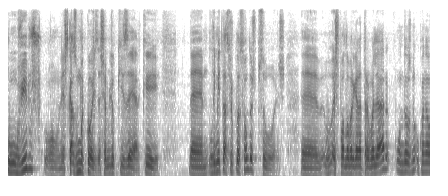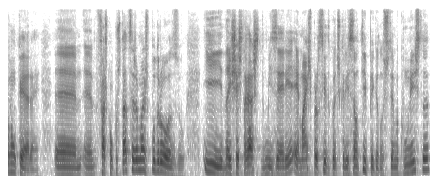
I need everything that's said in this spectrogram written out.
um vírus, ou neste caso uma coisa, chame-lhe o que quiser, que limita a circulação das pessoas, eh, as pode obrigar a trabalhar onde eles quando eles não querem, eh, eh, faz com que o Estado seja mais poderoso e deixa este rastro de miséria, é mais parecido com a descrição típica de um sistema comunista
